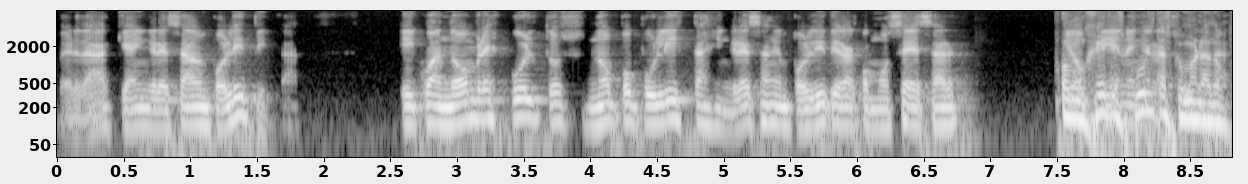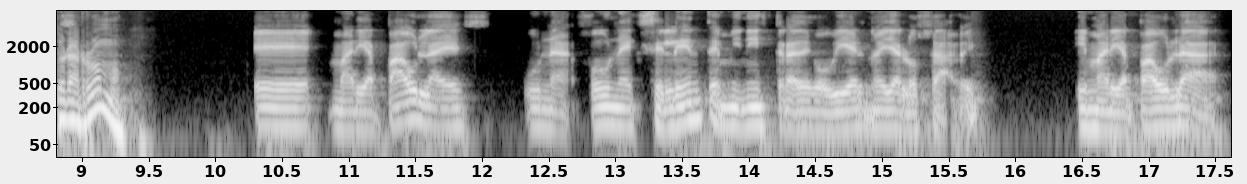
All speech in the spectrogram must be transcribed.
¿verdad? Que ha ingresado en política. Y cuando hombres cultos, no populistas, ingresan en política como César. O mujeres cultas como la doctora Romo. Eh, María Paula es una, fue una excelente ministra de gobierno, ella lo sabe. Y María Paula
